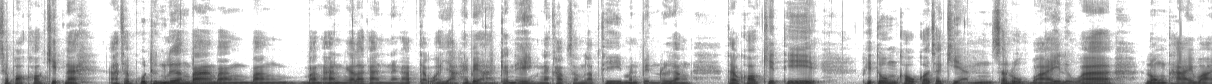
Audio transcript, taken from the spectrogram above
เฉพาะข้อคิดนะ อาจจะพูดถึงเรื่องบ้างบางบางบางอันก็แล้วกันนะครับ แต่ว่าอยากให้ไปอ่านกันเองนะครับสำหรับที่มันเป็นเรื่อง แต่ข้อคิดที่พี่ตุ้มเขาก็จะเขียนสรุปไว้หรือว่าลงท้ายไว้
